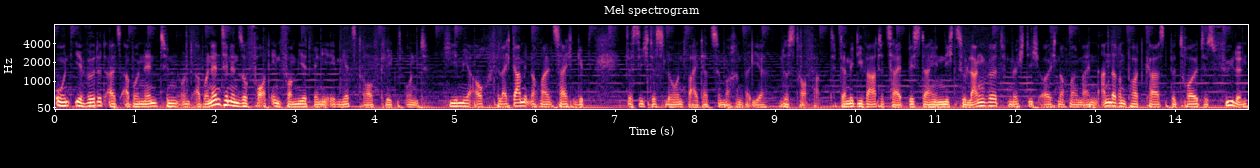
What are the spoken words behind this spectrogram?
und ihr würdet als Abonnenten und Abonnentinnen sofort informiert, wenn ihr eben jetzt draufklickt und hier mir auch vielleicht damit nochmal ein Zeichen gibt, dass sich das lohnt, weiterzumachen, weil ihr Lust drauf habt. Damit die Wartezeit bis dahin nicht zu lang wird, möchte ich euch nochmal meinen anderen Podcast Betreutes Fühlen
